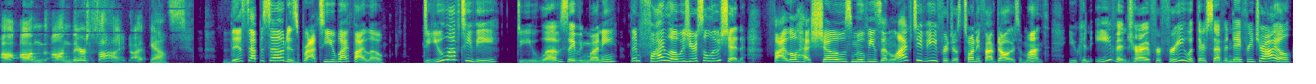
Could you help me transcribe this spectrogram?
uh, on on their side I, Yeah. This episode is brought to you by Philo. Do you love TV? Do you love saving money? Then Philo is your solution. Philo has shows, movies, and live TV for just $25 a month. You can even try it for free with their seven day free trial.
